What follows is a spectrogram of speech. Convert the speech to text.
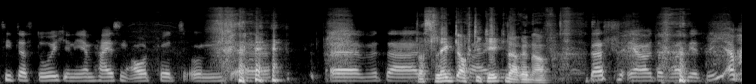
zieht das durch in ihrem heißen Outfit und äh, äh, wird da. Das lenkt auch die Gegnerin ab. Das, ja, das weiß ich jetzt nicht, aber,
